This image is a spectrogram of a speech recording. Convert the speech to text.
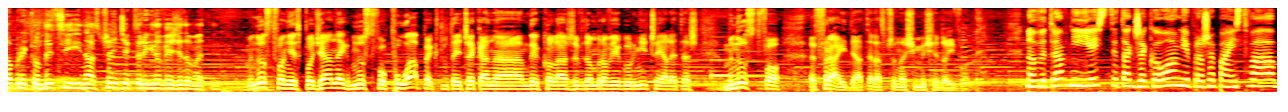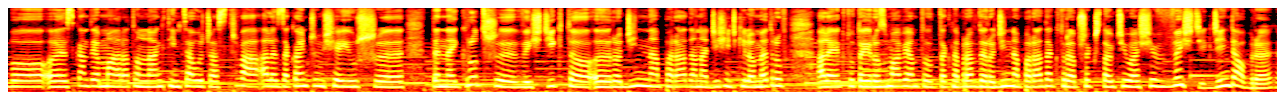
dobrej kondycji i na sprzęcie, który ich dowiezie do mety. Mnóstwo niespodzianek, mnóstwo pułapek tutaj czeka na kolarzy w Dąbrowie Górniczej, ale też mnóstwo frajdy. A teraz przenosimy się do Iwony. No wytrawni jeźdźcy także koło mnie, proszę Państwa, bo e, Skandia Marathon Lang Team cały czas trwa, ale zakończył się już e, ten najkrótszy wyścig, to e, rodzinna parada na 10 km, ale jak tutaj rozmawiam, to tak naprawdę rodzinna parada, która przekształciła się w wyścig. Dzień dobry.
